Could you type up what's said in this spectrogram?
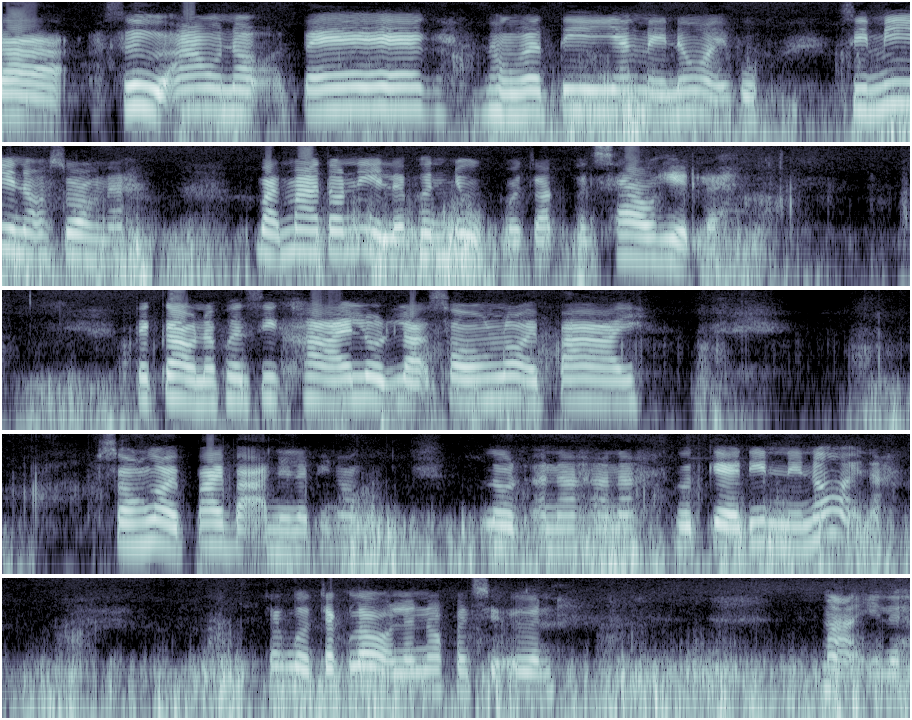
ก็ซื้อเอาเนาะแต่น้องละตียังในน้อยปุ๊ซิมีเนาะช่วงนะบัดมาตอนนี้แหละเพิ่นหยุกว่าจักเพิ่นเศร้าเห็ดแหละ แต่เก่านะเพิ่นสิขายรถละสองร้อยปลายสองร้อยปลายบาทนี่แหละพี่น้องรถอันนะฮะนะรถแกดินน้อยนะจักรถจักล้อแล้วเนาะเพิ่นสิเอิ้นใหม่เลย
